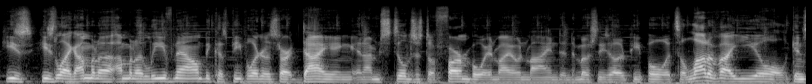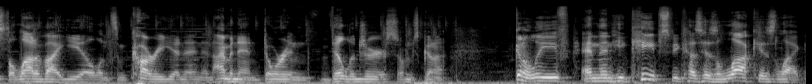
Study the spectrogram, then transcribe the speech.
he's he's like I'm gonna I'm gonna leave now because people are gonna start dying, and I'm still just a farm boy in my own mind. And to most of these other people, it's a lot of Aiel against a lot of Aiel and some Kari and and I'm an Andoran villager, so I'm just gonna gonna leave. And then he keeps because his luck is like,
